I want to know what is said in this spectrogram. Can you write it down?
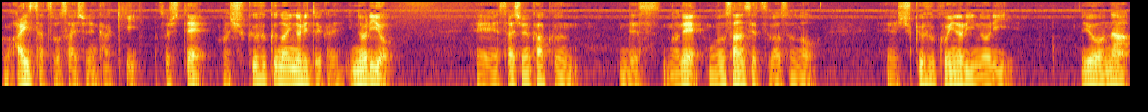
この挨拶を最初に書きそして、祝福の祈りというかね祈りを、えー最初に書くんですのでこの3節はその、祝福を祈り祈りのような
